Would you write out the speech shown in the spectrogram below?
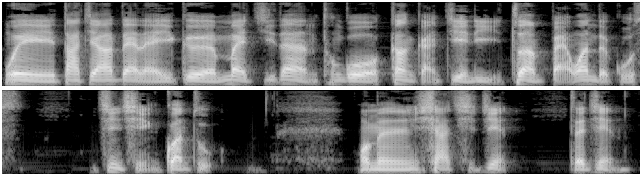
为大家带来一个卖鸡蛋通过杠杆借力赚百万的故事，敬请关注。我们下期见，再见。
